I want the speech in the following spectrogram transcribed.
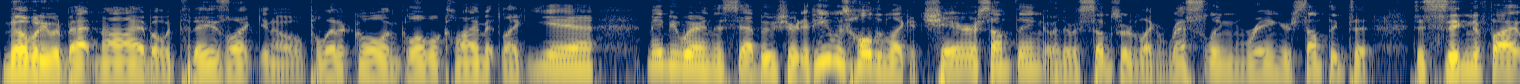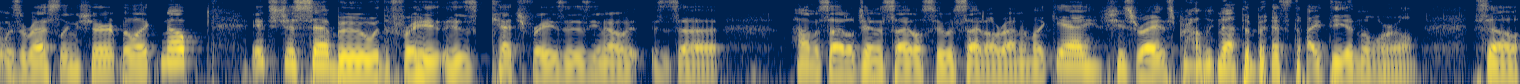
nobody would bat an eye, but with today's like you know political and global climate, like yeah, maybe wearing this Sabu shirt. If he was holding like a chair or something, or there was some sort of like wrestling ring or something to to signify it was a wrestling shirt, but like nope, it's just Sabu with the phrase his catchphrases. You know his uh homicidal, genocidal, suicidal around. I'm like, yeah, she's right. It's probably not the best idea in the world. So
